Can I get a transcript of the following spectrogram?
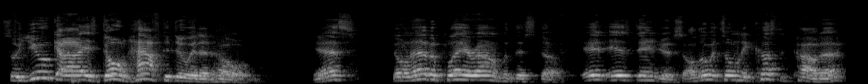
so you guys don't have to do it at home. Yes? Don't ever play around with this stuff. It is dangerous. Although it's only custard powder,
